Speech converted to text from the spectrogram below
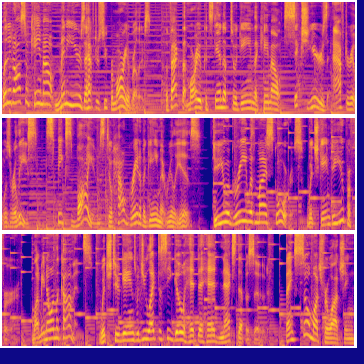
but it also came out many years after Super Mario Bros. The fact that Mario could stand up to a game that came out six years after it was released speaks volumes to how great of a game it really is. Do you agree with my scores? Which game do you prefer? Let me know in the comments. Which two games would you like to see go head to head next episode? Thanks so much for watching,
